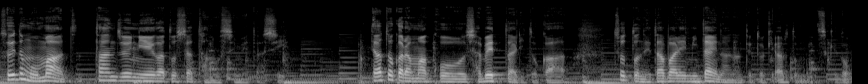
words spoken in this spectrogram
それでもまあ単純に映画としては楽しめたしで後からまあこう喋ったりとかちょっとネタバレ見たいななんて時あると思うんですけど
